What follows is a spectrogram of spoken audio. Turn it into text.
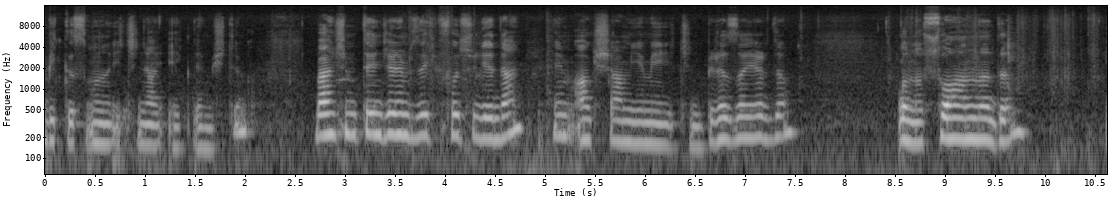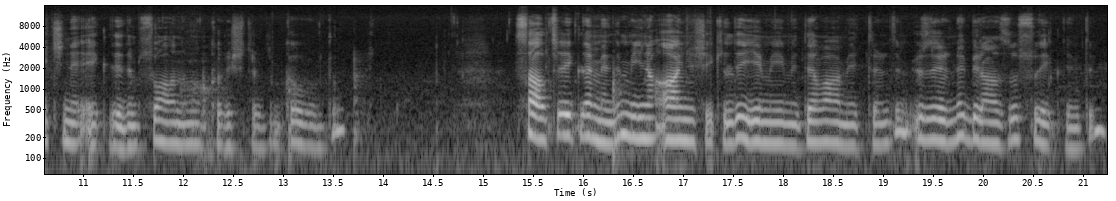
Bir kısmını içine eklemiştim. Ben şimdi tenceremizdeki fasulyeden hem akşam yemeği için biraz ayırdım. Onu soğanladım. İçine ekledim. Soğanımı karıştırdım, kavurdum. Salça eklemedim. Yine aynı şekilde yemeğimi devam ettirdim. Üzerine biraz da su ekledim.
